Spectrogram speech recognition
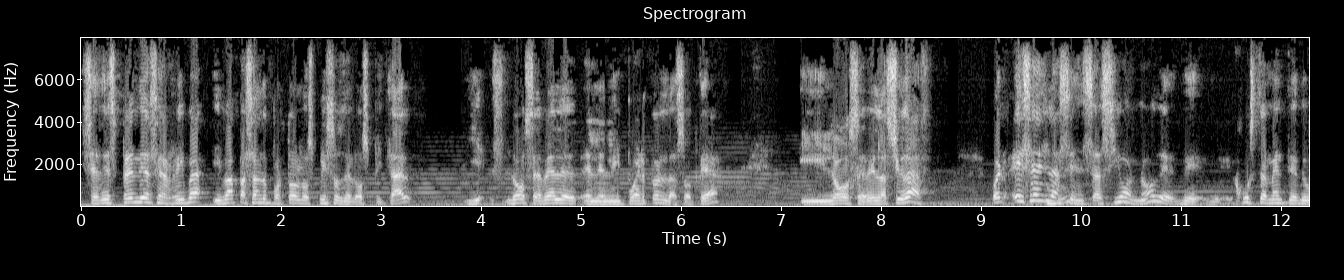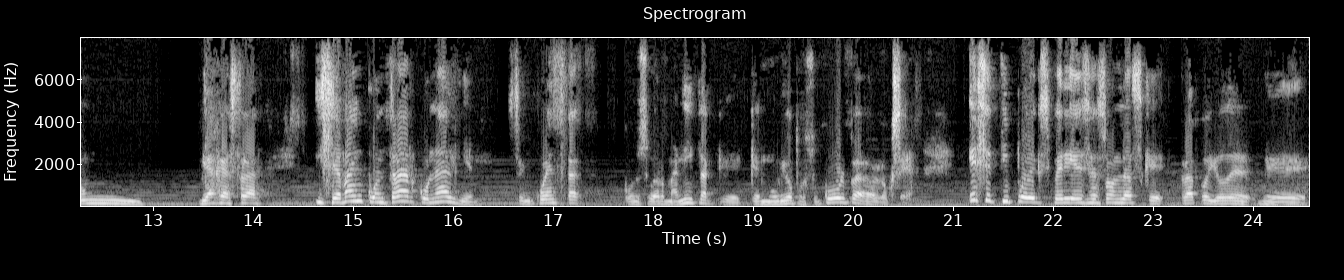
Se desprende hacia arriba y va pasando por todos los pisos del hospital, y luego se ve el, el helipuerto en la azotea, y luego se ve la ciudad. Bueno, esa es la sensación, ¿no? De, de- de- justamente de un viaje astral. Y se va a encontrar con alguien, se encuentra con su hermanita que, que murió por su culpa o lo que sea. Ese tipo de experiencias son las que trato yo de, de-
